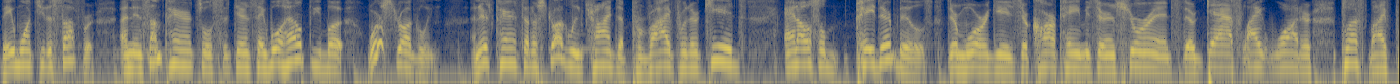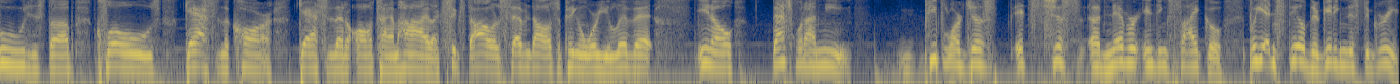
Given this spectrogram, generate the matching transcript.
They want you to suffer. And then some parents will sit there and say, We'll help you, but we're struggling. And there's parents that are struggling trying to provide for their kids and also pay their bills, their mortgage, their car payments, their insurance, their gas, light, water, plus buy food and stuff, clothes, gas in the car. Gas is at an all time high, like $6, $7, depending on where you live at. You know, that's what I mean people are just it's just a never ending cycle but yet and still they're getting this degree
